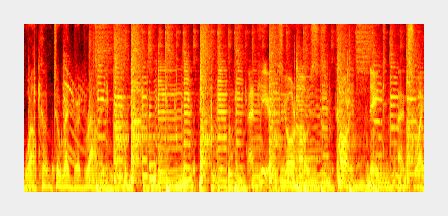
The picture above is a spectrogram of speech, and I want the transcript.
Welcome to Redbird Rally. And here's your hosts, Corey, Nate, and Sway.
